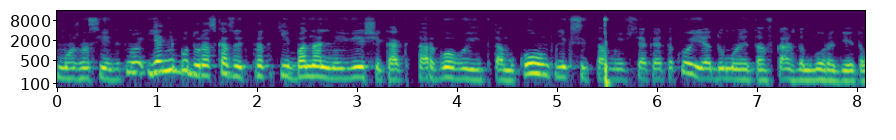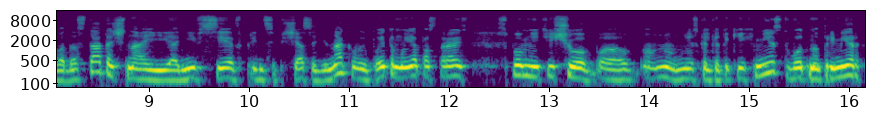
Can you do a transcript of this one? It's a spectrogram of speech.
можно съездить. Ну, я не буду рассказывать про такие банальные вещи, как торговые там, комплексы там, и всякое такое. Я думаю, это в каждом городе этого достаточно, и они все, в принципе, сейчас одинаковые. Поэтому я постараюсь вспомнить еще э, ну, несколько таких мест. Вот, например,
